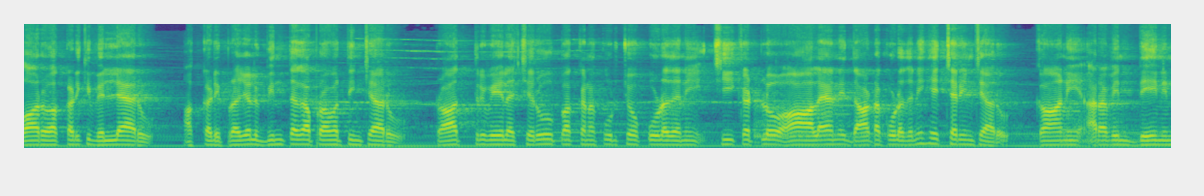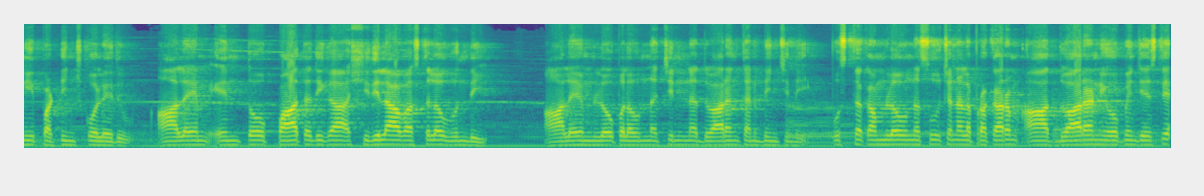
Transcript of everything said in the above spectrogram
వారు అక్కడికి వెళ్ళారు. అక్కడి ప్రజలు వింతగా ప్రవర్తించారు. రాత్రివేళ చెరువు పక్కన కూర్చోకూడదని చీకట్లో ఆ ఆలయాన్ని దాటకూడదని హెచ్చరించారు. కానీ అరవింద్ దేనిని పట్టించుకోలేదు. ఆలయం ఎంతో పాతదిగా శిథిలావస్థలో ఉంది. ఆలయం లోపల ఉన్న చిన్న ద్వారం కనిపించింది. పుస్తకంలో ఉన్న సూచనల ప్రకారం ఆ ద్వారాన్ని ఓపెన్ చేస్తే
